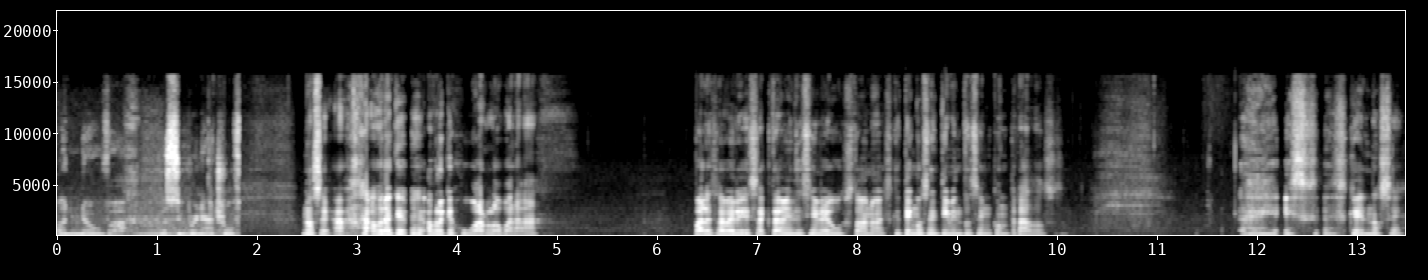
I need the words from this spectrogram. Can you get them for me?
a nova, a supernatural No sé, ha- habrá que, eh, habrá que jugarlo para. Para saber exactamente si me gusta o no. Es que tengo sentimientos encontrados. Ay, es, es que no sé.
